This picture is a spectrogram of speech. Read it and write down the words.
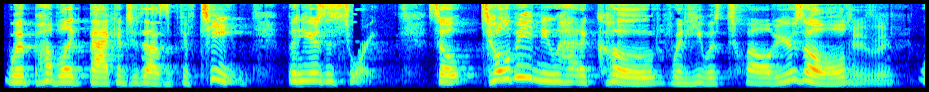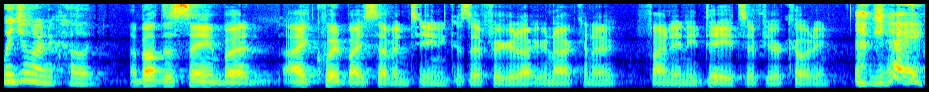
went public back in 2015. But here's the story. So, Tobi knew how to code when he was 12 years old. Amazing. When did you learn to code? About the same, but I quit by 17 because I figured out you're not going to find any dates if you're coding. Okay.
